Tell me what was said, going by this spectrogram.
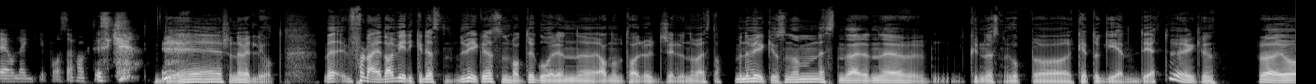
det å legge på seg, faktisk. Det skjønner jeg veldig godt. Men for deg da virker det nesten, det virker nesten som at det går en eh, Ja, tar du gel underveis, da. Men det virker som om nesten det er en eh, Kunne nesten gått på ketogendiett, du, egentlig. For det er jo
